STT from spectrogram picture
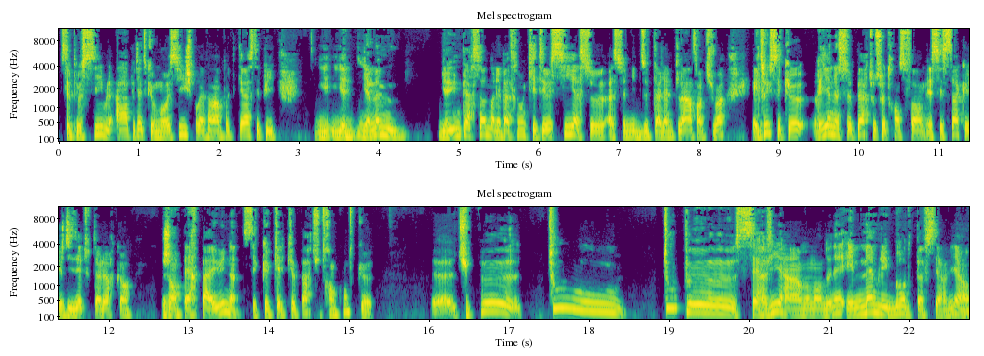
c'est possible. Ah peut-être que moi aussi je pourrais faire un podcast. Et puis il y a, y a même il y a une personne dans les Patreons qui était aussi à ce à ce Meet the Talent là. Enfin, tu vois. Et le truc, c'est que rien ne se perd, tout se transforme. Et c'est ça que je disais tout à l'heure quand j'en perds pas une, c'est que quelque part, tu te rends compte que euh, tu peux tout tout peut servir à un moment donné, et même les bourdes peuvent servir.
